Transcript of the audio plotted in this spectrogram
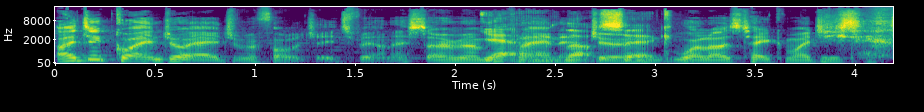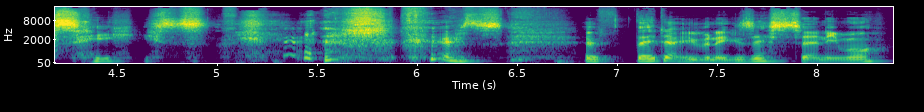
I did quite enjoy Age of Mythology, to be honest. I remember Yeah, playing it during sick. while I was taking my GCSEs. It's- if they don't even exist anymore.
